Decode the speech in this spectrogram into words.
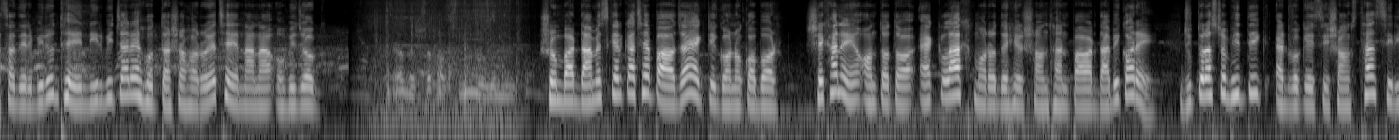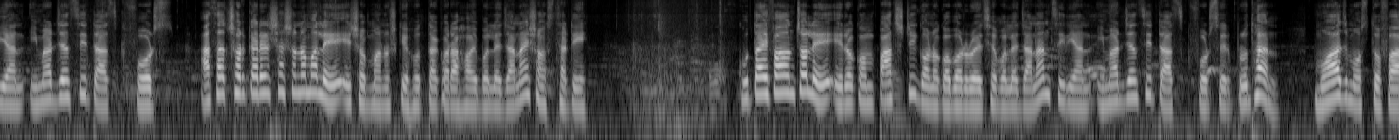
আসাদের বিরুদ্ধে নির্বিচারে হত্যাসহ রয়েছে নানা অভিযোগ। সোমবার দামেস্কের কাছে পাওয়া যায় একটি গণকবর। সেখানে অন্তত এক লাখ মরদেহের সন্ধান পাওয়ার দাবি করে যুক্তরাষ্ট্রভিত্তিক অ্যাডভোকেসি সংস্থা Syrian emergency task force. Assad সরকারের শাসনামলে এসব মানুষকে হত্যা করা হয় বলে জানায় সংস্থাটি। কুতাইফা অঞ্চলে এরকম পাঁচটি গণকবর রয়েছে বলে জানান সিরিয়ান ইমার্জেন্সি টাস্ক ফোর্সের প্রধান মোয়াজ মোস্তফা।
